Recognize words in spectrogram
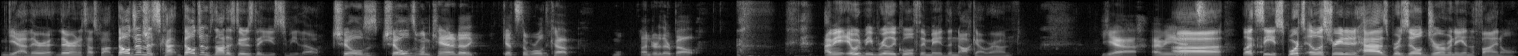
Yeah, they're they're in a tough spot. Belgium is Belgium's not as good as they used to be though. Chills, chills when Canada gets the World Cup under their belt. I mean, it would be really cool if they made the knockout round. Yeah, I mean, it's, Uh, let's see. Sports Illustrated has Brazil Germany in the final.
